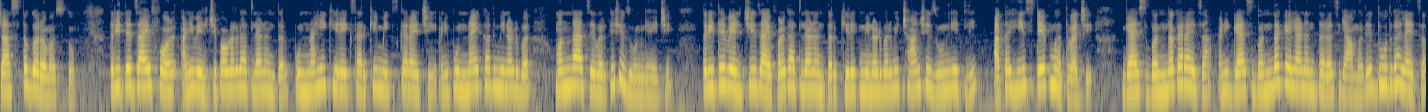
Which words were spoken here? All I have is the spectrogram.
जास्त गरम असतो. तर इथे जायफळ आणि वेलची पावडर घातल्यानंतर पुन्हा ही खीर एकसारखी मिक्स करायची आणि पुन्हा एखाद मिनिटभर मंद आचेवरती शिजवून घ्यायची. तर इथे वेलची जायफळ घातल्यानंतर खीर एक मिनिटभर मी छान शिजवून घेतली. आता ही स्टेप महत्त्वाची. गॅस बंद करायचा आणि गॅस बंद केल्यानंतरच यामध्ये दूध घालायचं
